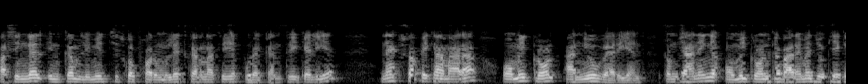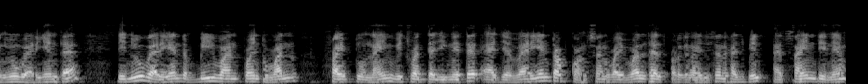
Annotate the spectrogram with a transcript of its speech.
और सिंगल इनकम लिमिट जिसको फॉर्मुलेट करना चाहिए पूरे कंट्री के लिए। नेक्स्ट टॉपिक है हमारा ओमिक्रॉन अ न्यू वेरिएंट तो हम जानेंगे ओमिक्रॉन के बारे में, जो कि एक न्यू वेरिएंट है। The new variant B one point one 529 which was designated as a variant of concern by World Health Organization, has been assigned the name.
